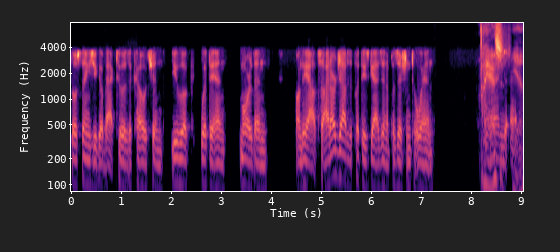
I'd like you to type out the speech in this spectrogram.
those things you go back to as a coach, and you look within more than on the outside. Our job is to put these guys in a position to win. Yes, and, uh, yeah,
